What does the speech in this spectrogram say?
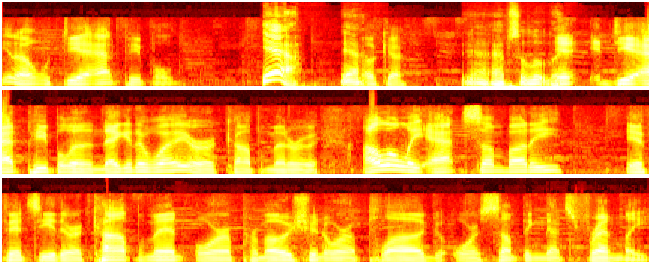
You know, do you at people? yeah, yeah, Okay. Yeah, absolutely. It- it- do you at people in a negative way or a complimentary way? I'll only at somebody if it's either a compliment or a promotion or a plug or something that's friendly.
